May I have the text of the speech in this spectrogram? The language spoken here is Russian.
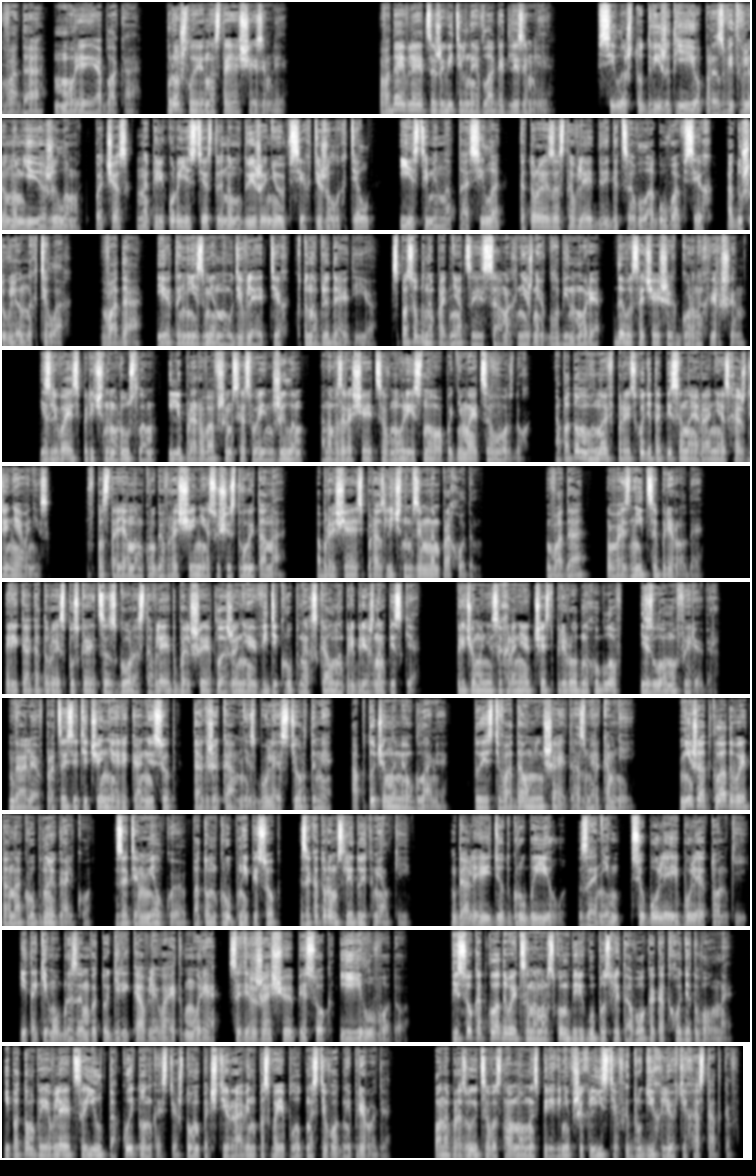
Вода, море и облака. Прошлое и настоящее Земли. Вода является живительной влагой для Земли. Сила, что движет ее по разветвленным ее жилам, подчас наперекор естественному движению всех тяжелых тел, есть именно та сила, которая заставляет двигаться влагу во всех одушевленных телах. Вода, и это неизменно удивляет тех, кто наблюдает ее, способна подняться из самых нижних глубин моря до высочайших горных вершин. Изливаясь по речным руслам или прорвавшимся своим жилам, она возвращается в море и снова поднимается в воздух. А потом вновь происходит описанное ранее схождение вниз. В постоянном круговращении существует она, обращаясь по различным земным проходам. Вода – возница природы. Река, которая спускается с гор, оставляет большие отложения в виде крупных скал на прибрежном песке. Причем они сохраняют часть природных углов, изломов и ребер. Далее в процессе течения река несет также камни с более стертыми, обточенными углами, то есть вода уменьшает размер камней. Ниже откладывает она крупную гальку, затем мелкую, потом крупный песок, за которым следует мелкий. Далее идет грубый ил, за ним все более и более тонкий. И таким образом в итоге река вливает в море содержащую песок и ил в воду. Песок откладывается на морском берегу после того, как отходят волны. И потом появляется ил такой тонкости, что он почти равен по своей плотности водной природе. Он образуется в основном из перегнивших листьев и других легких остатков.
